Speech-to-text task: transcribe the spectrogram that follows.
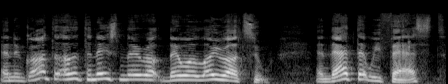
and in gone to other Tanesim, they were, they were loy Ratzu. And that that we fast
